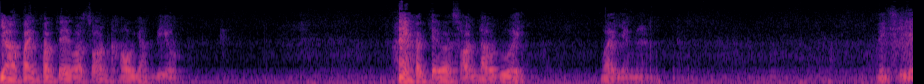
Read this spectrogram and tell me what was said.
อย่าไปเข้าใจว่าสอนเขาอย่างเดียว ให้เข้าใจว่าสอนเราด้วยว่าอย่างนั้น ไม่เสีย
